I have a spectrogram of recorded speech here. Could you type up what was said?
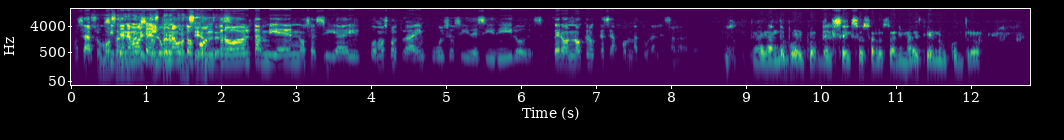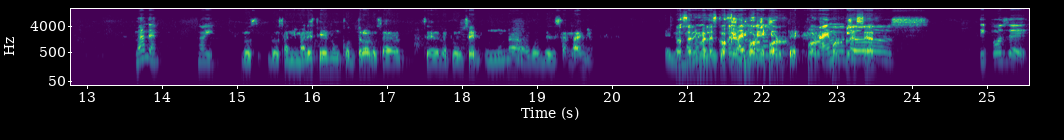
O sea, si tenemos el, un autocontrol también, no sé si hay, podemos controlar impulsos y decidir, o pero no creo que sea por naturaleza, la verdad. Pues, hablando por, del sexo, o sea, los animales tienen un control. Vale, no los, los animales tienen un control, o sea, se reproducen una o dos veces al año. los animales cogen por, por, por, hay muchos tipos de,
